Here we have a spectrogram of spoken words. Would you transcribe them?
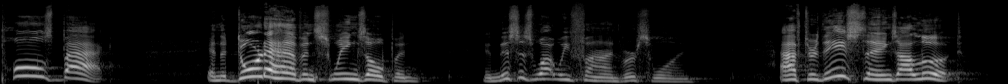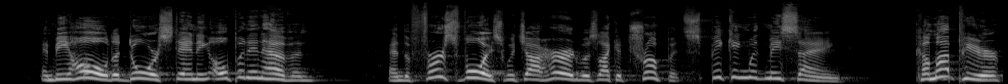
pulls back, and the door to heaven swings open. And this is what we find, verse 1. After these things I looked, and behold, a door standing open in heaven. And the first voice which I heard was like a trumpet speaking with me, saying, Come up here,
